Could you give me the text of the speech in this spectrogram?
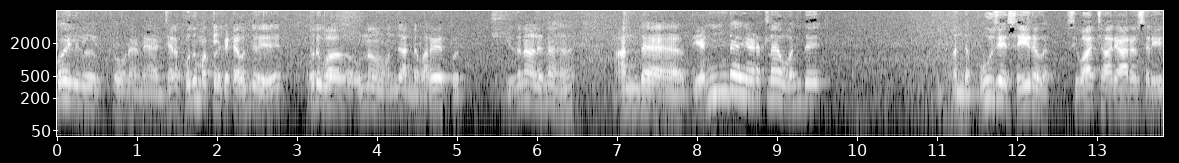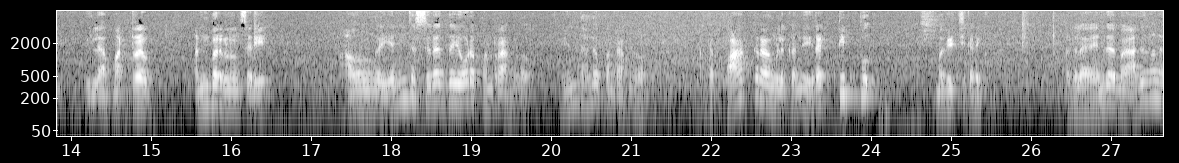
கோயில்களோட ந- ஜன பொதுமக்கள்கிட்ட வந்து ஒரு இன்னும் வந்து அந்த வரவேற்பு. இதனாலன்னா அந்த எந்த இடத்துல வந்து அந்த பூஜை செய்கிறவர் சிவாச்சாரியாரும் சரி இல்லை மற்ற அன்பர்களும் சரி அவங்க எந்த சிரத்தையோடு பண்ணுறாங்களோ எந்த அளவு பண்ணுறாங்களோ அதை பார்க்குறவங்களுக்கு வந்து இரட்டிப்பு மகிழ்ச்சி கிடைக்கும். அதில் எந்த அதனால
